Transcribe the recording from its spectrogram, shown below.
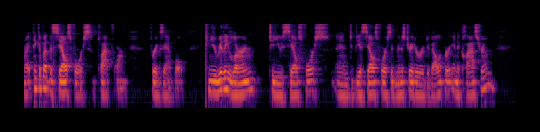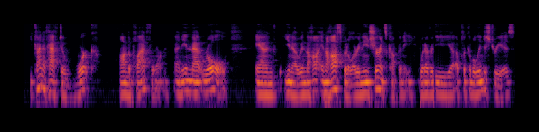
right? Think about the Salesforce platform, for example. Can you really learn to use Salesforce and to be a Salesforce administrator or developer in a classroom? You kind of have to work on the platform and in that role and you know in the ho- in the hospital or in the insurance company whatever the uh, applicable industry is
